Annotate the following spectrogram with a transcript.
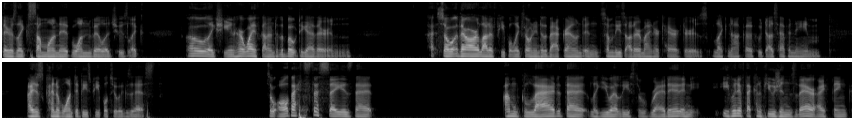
there's like someone at one village who's like, oh, like she and her wife got into the boat together and Uh, so there are a lot of people like thrown into the background and some of these other minor characters like Naka who does have a name I just kind of wanted these people to exist. So all that's to say is that I'm glad that like you at least read it and even if that confusion's there I think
